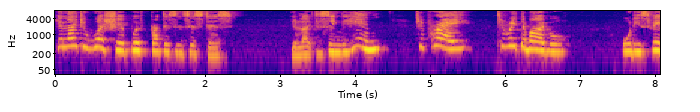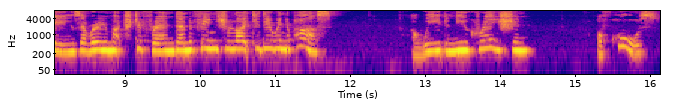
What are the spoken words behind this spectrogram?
You like to worship with brothers and sisters. You like to sing the hymn, to pray, to read the Bible. All these things are very much different than the things you liked to do in the past. Are we the new creation? Of course,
